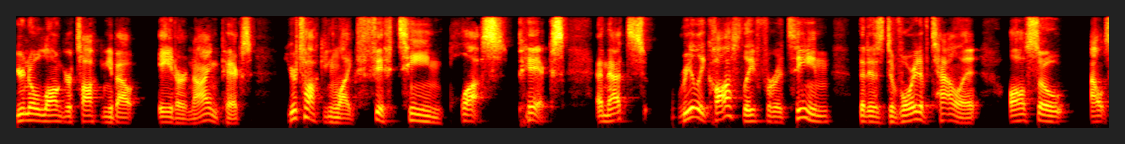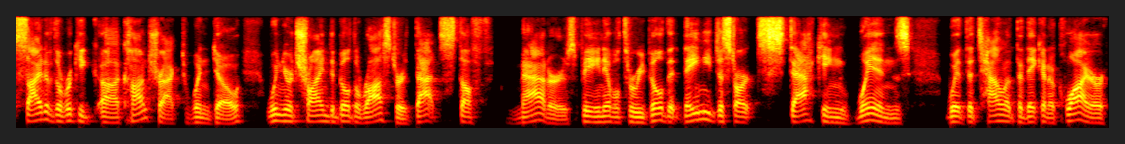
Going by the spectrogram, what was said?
You're no longer talking about eight or nine picks, you're talking like 15 plus picks. And that's really costly for a team that is devoid of talent. Also, outside of the rookie uh, contract window, when you're trying to build a roster, that stuff matters, being able to rebuild it. They need to start stacking wins with the talent that they can acquire.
